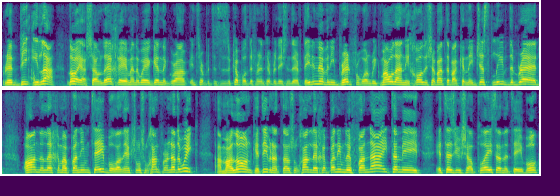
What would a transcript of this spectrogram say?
rebi ilah lo yasham lechem, and the way again the Gra interprets this is a couple of different interpretations there. If they didn't have any bread for one week, maula nichol shabbat can they just leave the bread on the lechem apanim table on the actual shulchan for another week? Amarlon ketiv natzal shulchan lechem panim lefanai tamid. It says you shall place on the table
